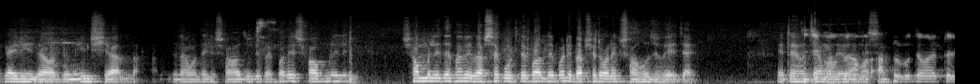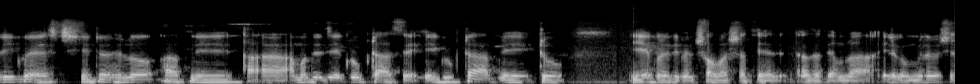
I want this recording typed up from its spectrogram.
আগায় নিয়ে যাওয়ার জন্য ইনশাআল্লাহ। যেন আমাদেরকে সহযোগিতা করে সব মিলে সম্মিলিতভাবে ব্যবসা করতে পারলে পরে ব্যবসাটা অনেক সহজ হয়ে যায়। এটা হচ্ছে আমাদের। আপনার প্রতি আমার একটা রিকোয়েস্ট সেটা হলো আপনি আমাদের যে গ্রুপটা আছে এই গ্রুপটা আপনি একটু ইয়ে করে দিবেন সবার সাথে যাতে আমরা এরকম মিলেমিশে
